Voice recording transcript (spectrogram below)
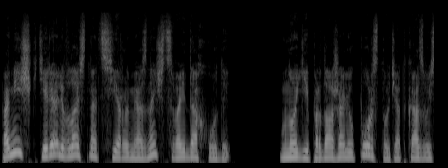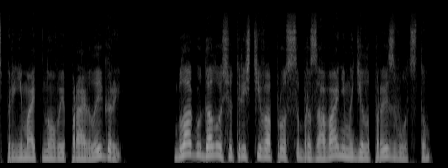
Помещики теряли власть над сервами, а значит свои доходы. Многие продолжали упорствовать, отказываясь принимать новые правила игры. Благо удалось утрясти вопрос с образованием и делопроизводством.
